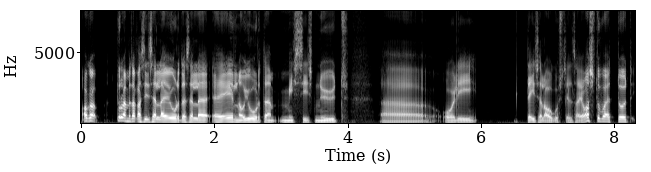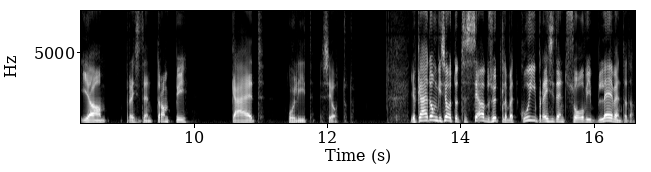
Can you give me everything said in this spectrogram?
aga tuleme tagasi selle juurde, selle eelnõu juurde, mis siis nüüd äh, oli teisel augustil sai vastu võetud ja president Trumpi käed olid seotud. ja käed ongi seotud, sest seadus ütleb, et kui president soovib leevendada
